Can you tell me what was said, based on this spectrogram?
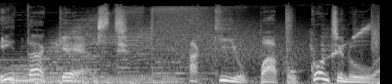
Itacast. Aqui o papo continua.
